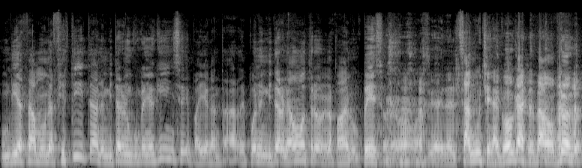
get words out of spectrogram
Un día estábamos en una fiestita, nos invitaron a un cumpleaños 15 para ir a cantar. Después nos invitaron a otro, no nos pagaban un peso, ¿no? O sea, era el sándwich y la coca, ya estábamos pronto.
